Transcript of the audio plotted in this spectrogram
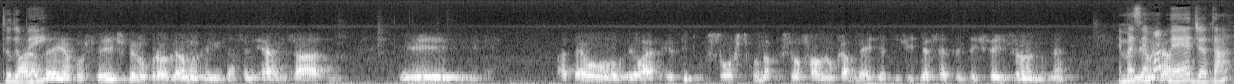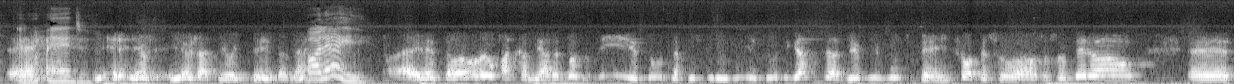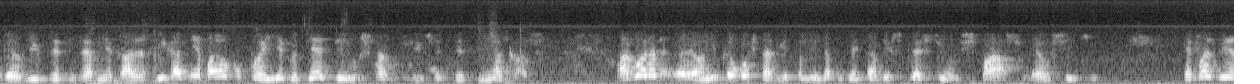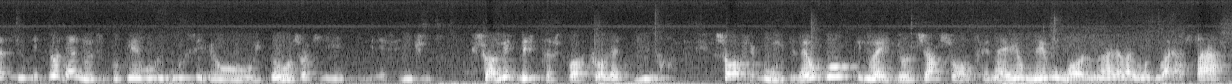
Tudo Parabéns bem? Parabéns a vocês pelo programa que está sendo realizado. E até eu, eu, eu tive um susto quando a pessoa falou que a média de vida é 76 anos, né? É, mas é uma já, média, tá? É, é uma média. E eu, eu, já tenho 80, né? Olha aí. aí. Então eu faço caminhada todo dia, tudo, já fiz cirurgia, tudo, e graças a Deus vivo muito bem. Sou uma pessoa, sou solteirão, é, eu vivo dentro da minha casa assim, a minha maior companhia que eu tenho é Deus, sabe? Vivo dentro da minha casa. Agora, é, o que eu gostaria também de aproveitar desse precioso espaço é o seguinte, é fazer assim, tipo uma denúncia, porque o, o, o idoso aqui Recife, somente desse transporte coletivo, sofre muito, né? O povo que não é idoso já sofre, né? Eu mesmo moro na área Lagoa do Araçá,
